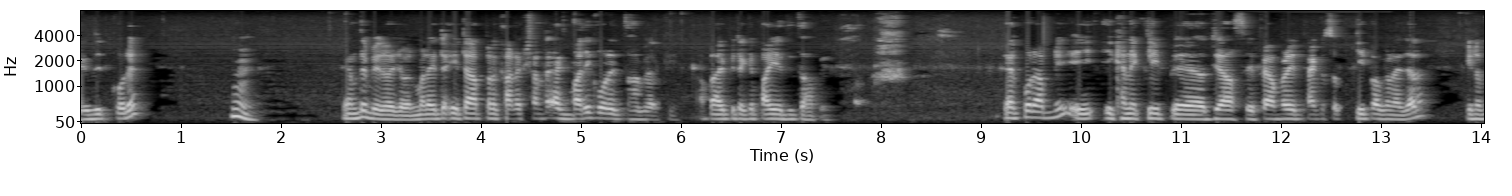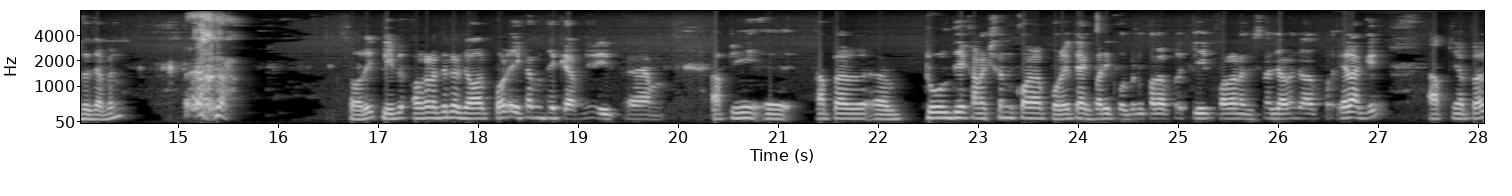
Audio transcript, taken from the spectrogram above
এক্সিট করে। হুম? এখান বের হয়ে যাবেন। মানে এটা এটা আপনার কানেকশনটা একবারই করে দিতে হবে আর কি। আপনার আইপিটাকে পাইয়ে দিতে হবে। এরপর আপনি এই, এখানে ক্লিপ যে আছে ফেভারিট মাইক্রোসফট ক্লিপ অর্গানাইজার এটাতে যাবেন। সরি ক্লিপ অর্গানাইজারে যাওয়ার পর এখান থেকে আপনি আপনি আপনার টুল দিয়ে কানেকশন করার পর, এটা একবারই করবেন। করার পর ক্লিপ অর্গানাইজেশনে যাবেন, যাওয়ার পর এর আগে আপনি আপনার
